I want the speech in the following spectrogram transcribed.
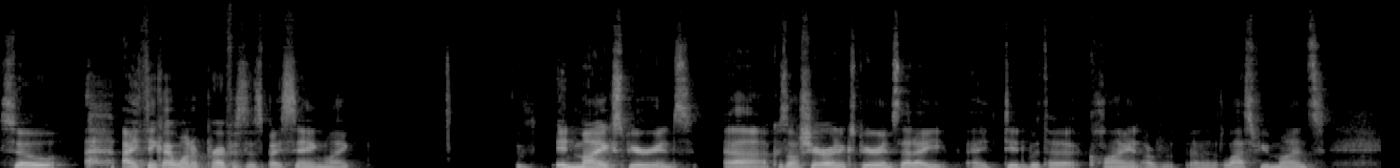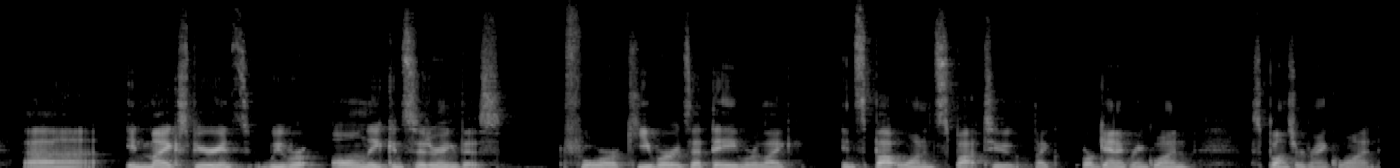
So I think I want to preface this by saying like in my experience because uh, I'll share an experience that I, I did with a client over uh, the last few months. Uh, in my experience, we were only considering this for keywords that they were like in spot one and spot two, like organic rank one, sponsored rank one.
